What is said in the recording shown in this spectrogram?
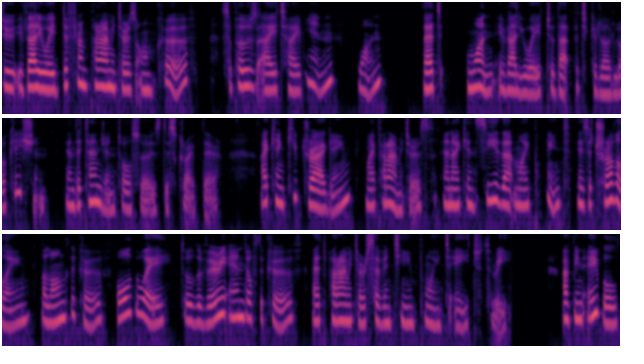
to evaluate different parameters on curve, suppose I type in 1, that 1 evaluate to that particular location and the tangent also is described there. I can keep dragging my parameters and I can see that my point is traveling along the curve all the way till the very end of the curve at parameter 17.83. I've been able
